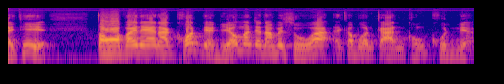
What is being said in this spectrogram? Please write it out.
ลาย ๆ ที่ ต่อไปในอนาคตเนี่ยเดี๋ยวมันจะนำไปสู่ว่าไอกระบวนการของคุณเนี่ย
